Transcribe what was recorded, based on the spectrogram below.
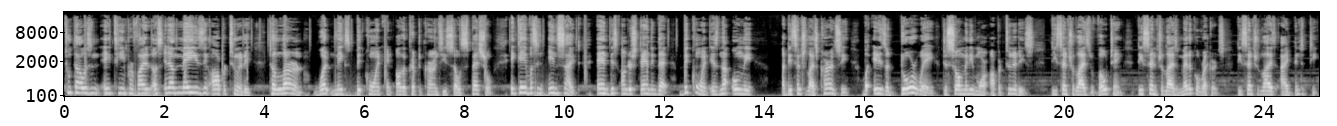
2018 provided us an amazing opportunity to learn what makes Bitcoin and other cryptocurrencies so special. It gave us an insight and this understanding that Bitcoin is not only a decentralized currency, but it is a doorway to so many more opportunities. Decentralized voting, decentralized medical records, decentralized identity,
